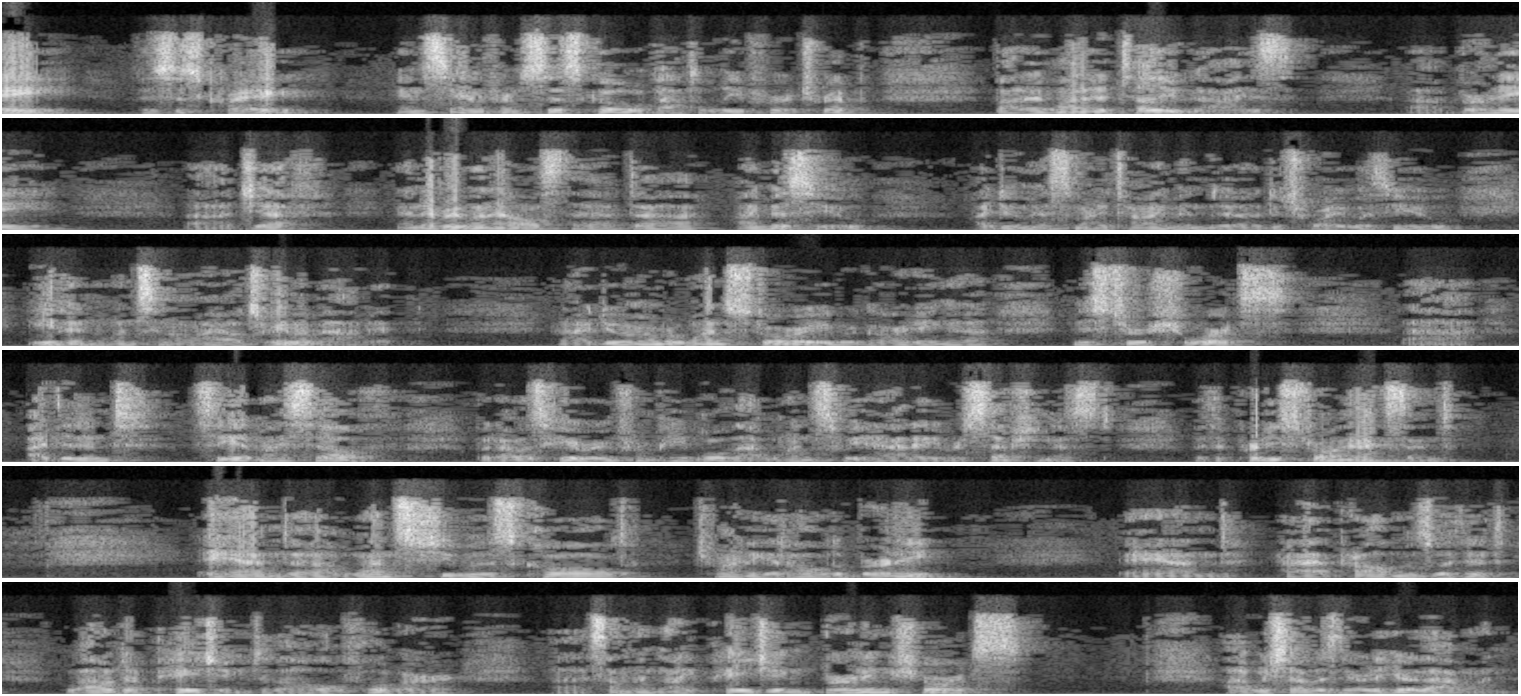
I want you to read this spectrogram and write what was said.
Hey, this is Craig in San Francisco, about to leave for a trip. But I wanted to tell you guys, uh, Bernie, uh, Jeff, and everyone else that uh, I miss you. I do miss my time in uh, Detroit with you, even once in a while dream about it. And I do remember one story regarding uh, Mr. Schwartz. Uh, I didn't see it myself, but I was hearing from people that once we had a receptionist with a pretty strong accent, and uh, once she was called trying to get hold of Bernie and had problems with it, wound up paging to the whole floor, uh, something like paging burning shorts. I wish I was there to hear that one.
